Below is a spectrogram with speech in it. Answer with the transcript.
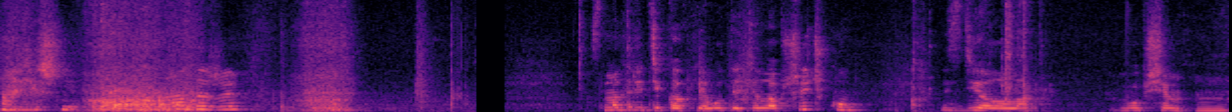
орешник. Надо же. Смотрите, как я вот эти лапшичку сделала. В общем,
